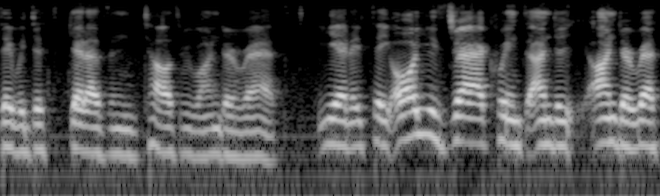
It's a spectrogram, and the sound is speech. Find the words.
they would just get us and tell us we were under arrest. Yeah, they say all you drag queens under under arrest.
